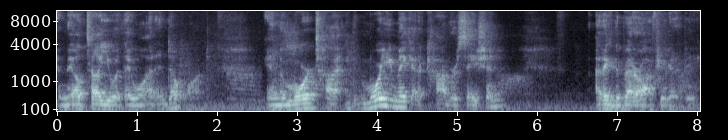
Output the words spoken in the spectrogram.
and they'll tell you what they want and don't want. And the more time, the more you make it a conversation, I think the better off you're going to be.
